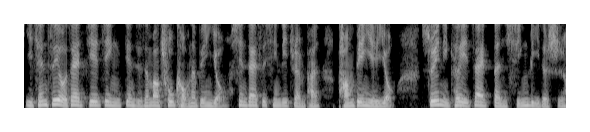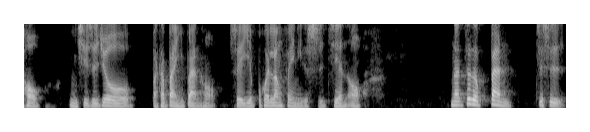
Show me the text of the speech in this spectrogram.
以前只有在接近电子申报出口那边有，现在是行李转盘旁边也有，所以你可以在等行李的时候，你其实就把它办一办哈，所以也不会浪费你的时间哦。那这个办就是，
